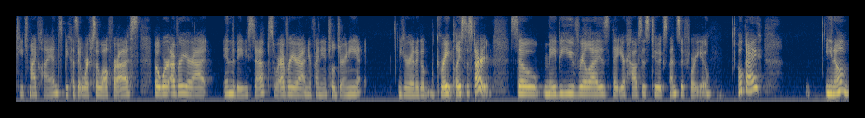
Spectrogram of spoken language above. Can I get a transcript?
teach my clients because it works so well for us. But wherever you're at in the baby steps, wherever you're at in your financial journey, you're at a great place to start. So maybe you've realized that your house is too expensive for you. Okay, you know,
